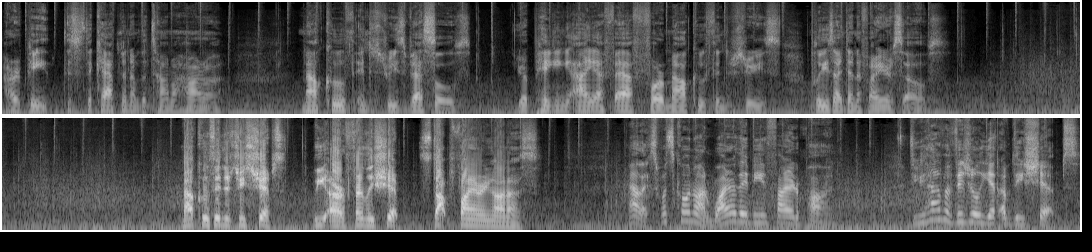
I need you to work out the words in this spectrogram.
I repeat, this is the captain of the Tamahara. Malkuth Industries vessels, you're pinging IFF for Malkuth Industries. Please identify yourselves. Malkuth Industries ships, we are a friendly ship. Stop firing on us. Alex, what's going on? Why are they being fired upon? Do you have a visual yet of these ships?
